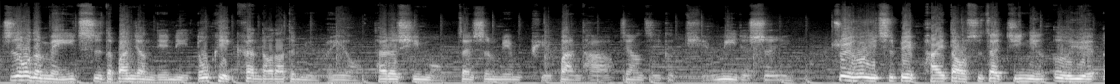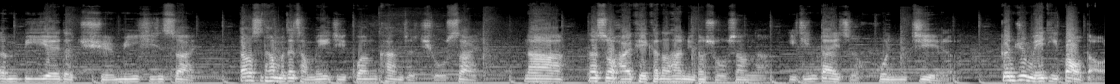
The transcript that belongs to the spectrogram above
之后的每一次的颁奖典礼，都可以看到他的女朋友泰勒·西蒙在身边陪伴他，这样子一个甜蜜的身影。最后一次被拍到是在今年二月 NBA 的全明星赛，当时他们在场边一起观看着球赛。那那时候还可以看到他女朋友手上呢，已经戴着婚戒了。根据媒体报道，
